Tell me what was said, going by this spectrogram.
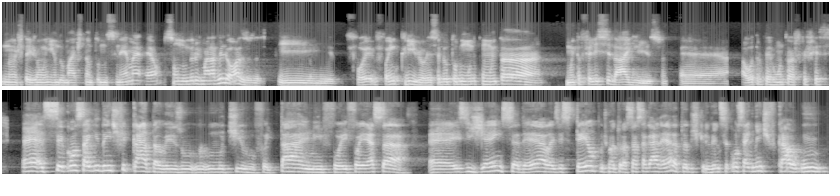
não estejam indo mais tanto no cinema, é- são números maravilhosos. E foi, foi incrível, recebeu todo mundo com muita, muita felicidade isso. É, a outra pergunta eu acho que eu esqueci. É, você consegue identificar talvez um- um motivo? Foi timing, foi, foi essa é, exigência delas, esse tempo de maturação, essa galera toda escrevendo, você consegue identificar algum,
